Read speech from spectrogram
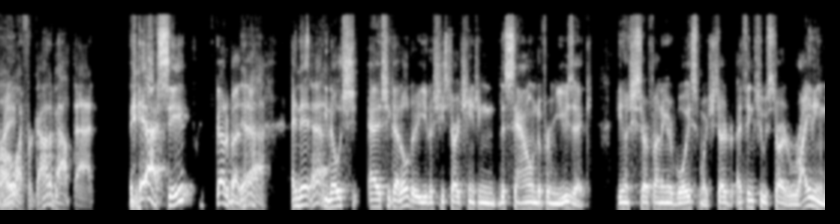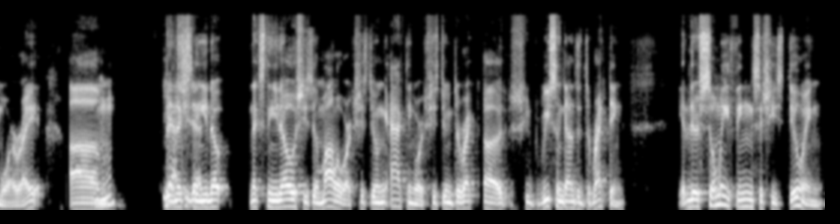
Right. Oh, I forgot about that. yeah. See, forgot about that. And then, Yeah. you know, she, as she got older, you know, she started changing the sound of her music. You know, she started finding her voice more. She started, I think she was started writing more, right? Um, Mhm. Yeah, next thing did. you know, next thing you know, she's doing model work. She's doing acting work. She's doing direct. Uh, she recently got into directing. There's so many things that she's doing.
